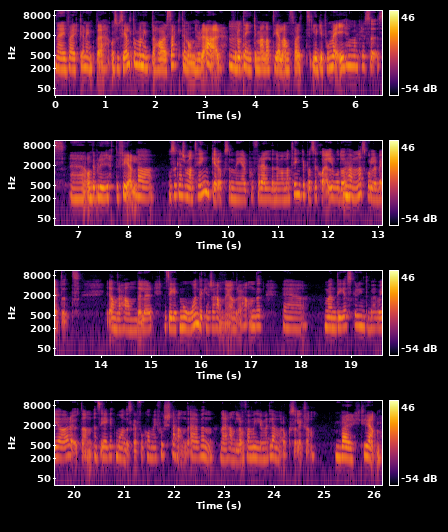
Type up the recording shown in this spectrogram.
Nej, verkligen inte. Och speciellt om man inte har sagt till någon hur det är. Mm. För då tänker man att hela ansvaret ligger på mig. Ja men precis. Eh, och det blir jättefel. Ja. Och så kanske man tänker också mer på föräldern än vad man tänker på sig själv och då Mm. hamnar skolarbetet i andra hand eller ens eget mående kanske hamnar i andra hand. Eh, men det ska det inte behöva göra utan ens eget mående ska få komma i första hand även när det handlar om familjemedlemmar också liksom. Verkligen.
